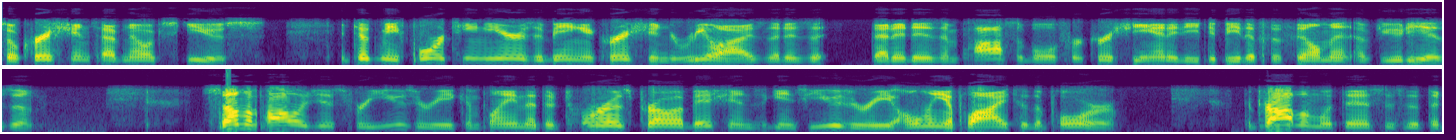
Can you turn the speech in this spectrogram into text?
So Christians have no excuse. It took me 14 years of being a Christian to realize that is that it is impossible for Christianity to be the fulfillment of Judaism. Some apologists for usury complain that the Torah's prohibitions against usury only apply to the poor. The problem with this is that the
